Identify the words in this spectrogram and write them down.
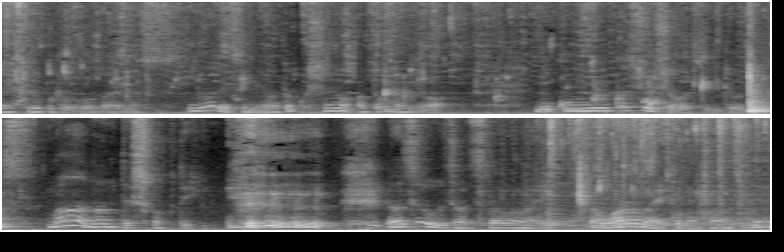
えすることがございます。今ですね私の頭には猫耳カチューシャがついております。まあなんて視覚的。ラジオじゃ伝わらない伝わらないこの感じね、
